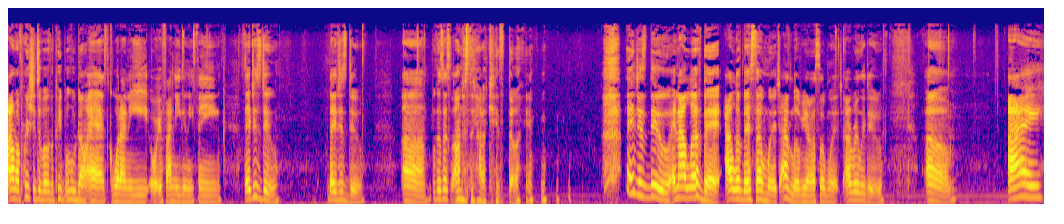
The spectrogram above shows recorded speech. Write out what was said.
I'm appreciative of the people who don't ask what I need or if I need anything. They just do. They just do. Um, because that's honestly how it gets done. they just do. And I love that. I love that so much. I love y'all so much. I really do. Um I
